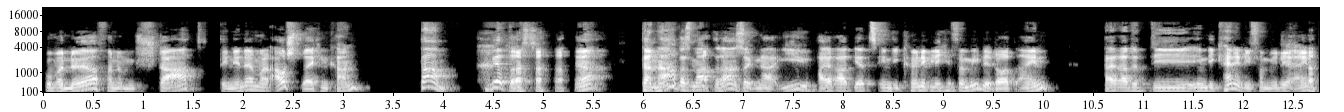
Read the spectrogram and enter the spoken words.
Gouverneur von einem Staat, den ich nicht einmal aussprechen kann. Bam, wird das. ja. Danach, was macht er dann? Er sagt, na, ich heirate jetzt in die königliche Familie dort ein, heiratet die in die Kennedy-Familie ein.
